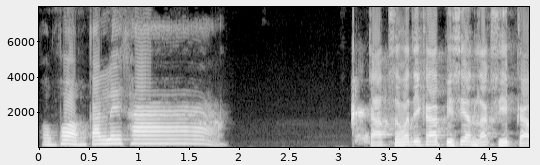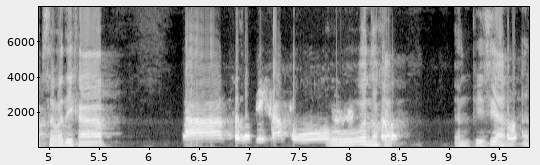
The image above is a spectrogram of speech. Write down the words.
พร้อมๆกันเลยค่ะกับสวัสดีครับปีเซียนลักซิบกับสวัสดีครับ ครับสวัสดีครับผโอ้มเนาะครับอันปีเซียนอัน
